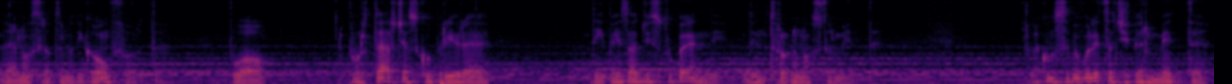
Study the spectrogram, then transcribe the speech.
dalla nostra zona di comfort può portarci a scoprire dei paesaggi stupendi dentro la nostra mente. La consapevolezza ci permette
